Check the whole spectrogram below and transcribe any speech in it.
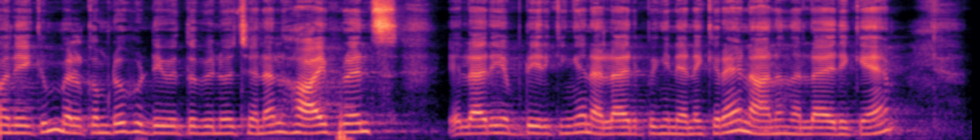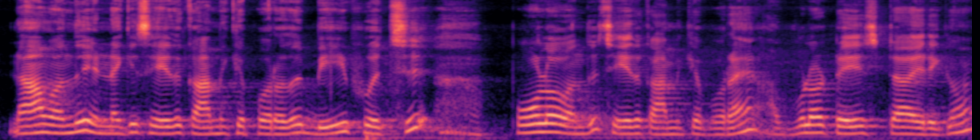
வலைக்கும் welcome to Hutti with Binu channel hi friends எல்லோரும் எப்படி இருக்கீங்க? நல்லா இருப்பீங்கன்னு நினைக்கிறேன். நானும் நல்லா இருக்கேன். நான் வந்து இன்றைக்கி செய்து காமிக்க போகிறது பீஃப் வச்சு போலோ வந்து செய்து காமிக்க போகிறேன் அவ்வளோ டேஸ்ட்டாக இருக்கும்.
